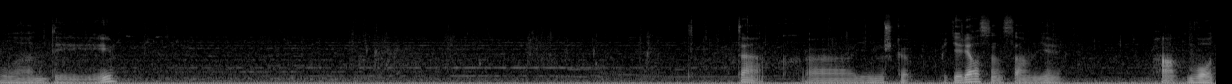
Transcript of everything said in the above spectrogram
Лады. Так, э, я немножко потерялся на самом деле. А, вот,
